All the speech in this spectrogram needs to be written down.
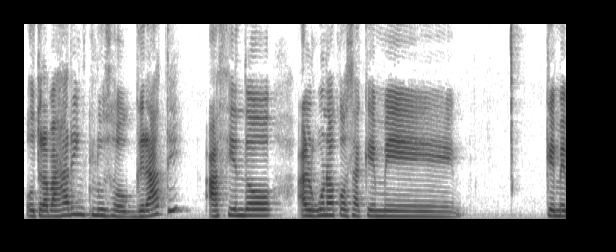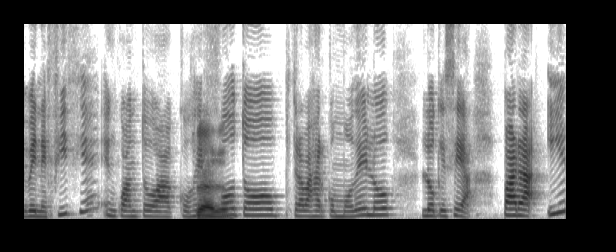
o trabajar incluso gratis haciendo alguna cosa que me que me beneficie en cuanto a coger fotos, trabajar con modelos, lo que sea, para ir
